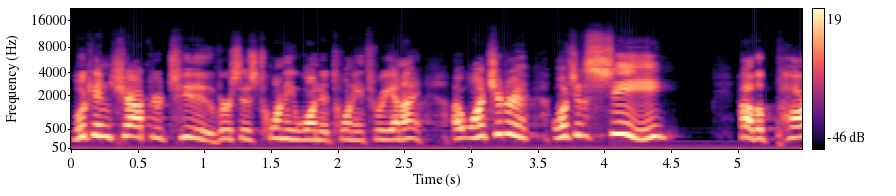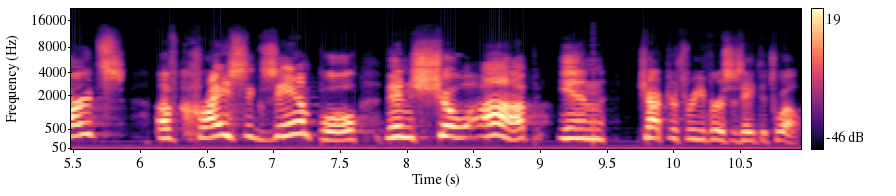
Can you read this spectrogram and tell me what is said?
Look in chapter 2, verses 21 to 23, and I, I, want, you to, I want you to see how the parts of Christ's example then show up in chapter 3, verses 8 to 12.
